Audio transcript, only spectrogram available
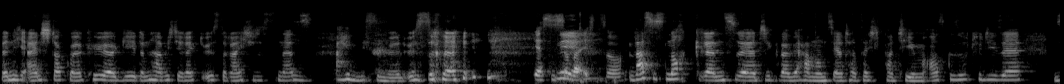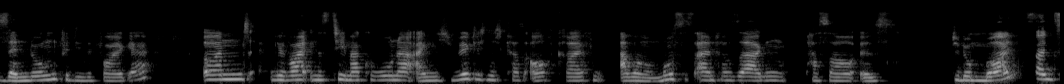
wenn ich ein Stockwerk höher gehe, dann habe ich direkt österreichisches Netz. Eigentlich sind wir in Österreich. Ja, es ist Nee. aber echt so. Was ist noch grenzwertig, weil wir haben uns ja tatsächlich ein paar Themen ausgesucht für diese Sendung, für diese Folge. Und wir wollten das Thema Corona eigentlich wirklich nicht krass aufgreifen, aber man muss es einfach sagen, Passau ist die Nummer eins. Und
